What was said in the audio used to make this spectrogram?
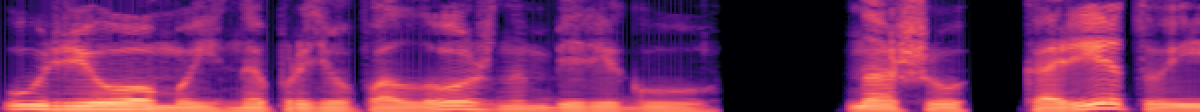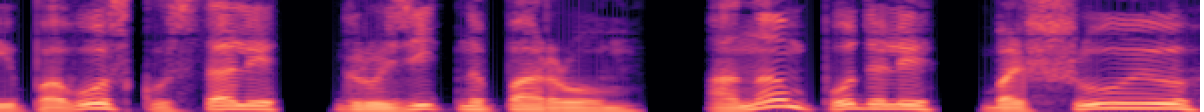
уремой на противоположном берегу. Нашу карету и повозку стали грузить на паром, а нам подали большую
